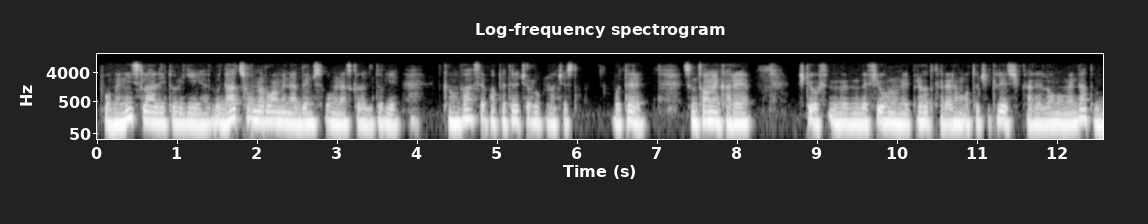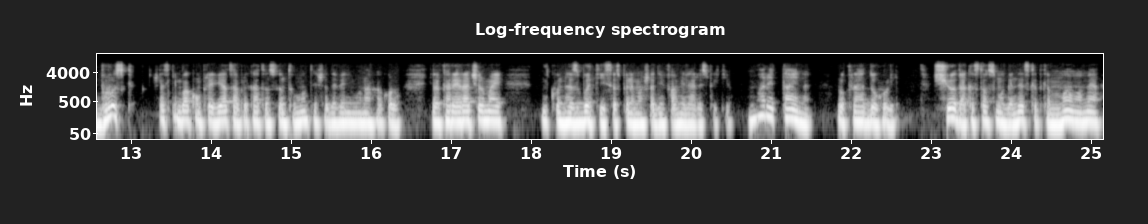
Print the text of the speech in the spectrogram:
Pomeniți la liturghie, dați unor oameni adânci să pomenească la liturghie. Cândva se va petrece lucrul acesta. Putere. Sunt oameni care știu de fiul unui preot care era motociclist și care la un moment dat, brusc, și-a schimbat complet viața, a plecat în Sfântul Munte și a devenit monah acolo. El care era cel mai cu năzbătii, să spunem așa, din familia respectivă. Mare taină lucrarea Duhului. Și eu, dacă stau să mă gândesc, cred că mama mea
